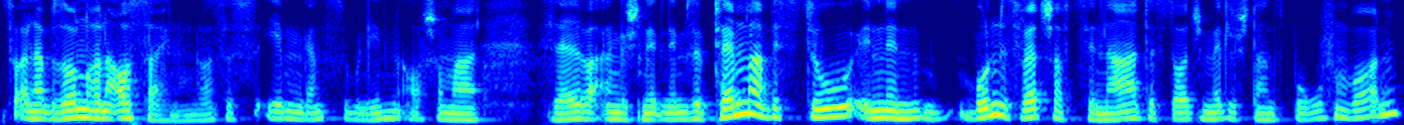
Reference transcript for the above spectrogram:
zu einer besonderen Auszeichnung. Du hast es eben ganz zu Beginn auch schon mal selber angeschnitten. Im September bist du in den Bundeswirtschaftssenat des deutschen Mittelstands berufen worden.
